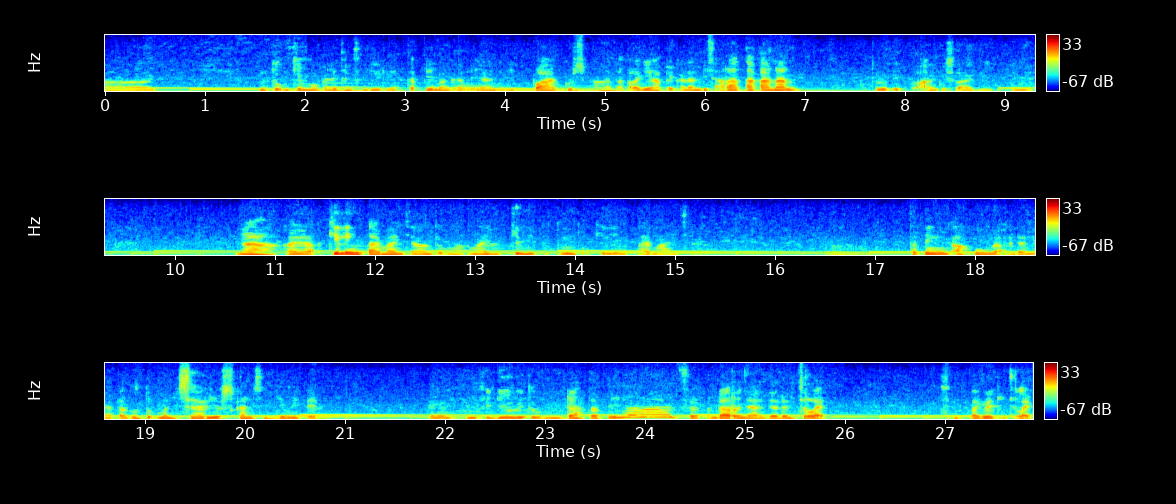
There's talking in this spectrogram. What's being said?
Uh, untuk game Mobile Legends sendiri ya. Tapi emang grafiknya jadi bagus banget. Apalagi HP kalian bisa rata kanan. Itu lebih bagus lagi gamenya. Ya kayak killing time aja untuk bermain game itu tuh untuk killing time aja. Tapi aku nggak ada niatan untuk menseriuskan si game itu ya dengan bikin video gitu udah tapi ya sekedarnya aja dan jelek. Lagi-lagi jelek.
